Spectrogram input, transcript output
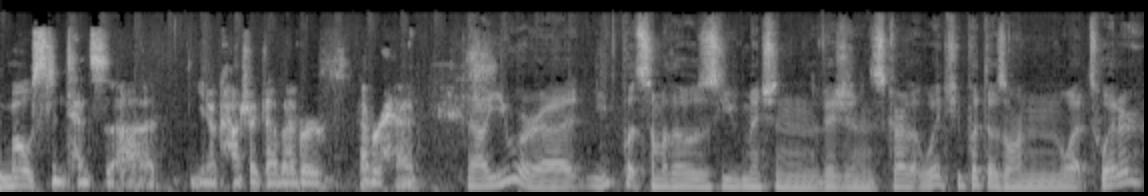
most intense uh, you know contract I've ever ever had. Now you were uh, you put some of those. You mentioned Vision and Scarlet Witch. You put those on what Twitter?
